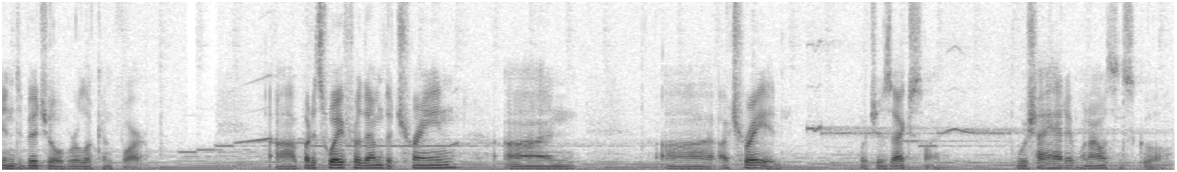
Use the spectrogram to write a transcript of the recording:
individual we're looking for. Uh, but it's a way for them to train on uh, a trade, which is excellent. Wish I had it when I was in school.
